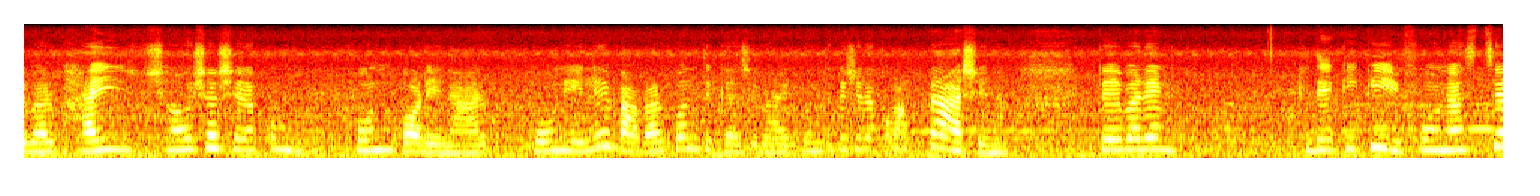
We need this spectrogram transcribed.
এবার ভাই সহসা সেরকম ফোন করে না। আর ফোন এলে বাবার ফোন থেকে আসে, ভাইয়ের ফোন থেকে সেরকম একটা আসে না। তো এবারে দেখি কি, ফোন আসছে,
